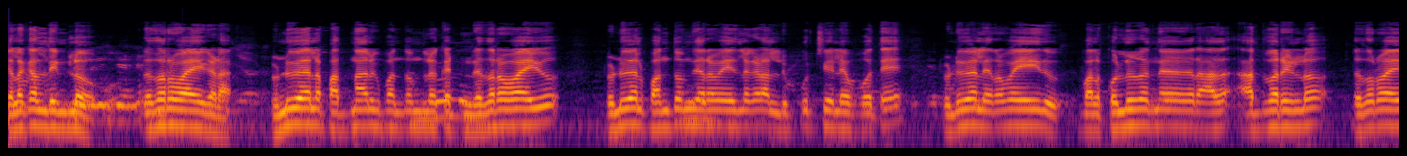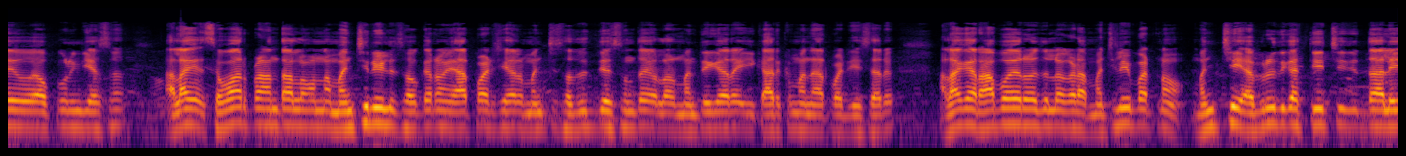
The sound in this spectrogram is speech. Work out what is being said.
గిలకల దింట్లో రిజర్వాయు కూడా రెండు వేల పద్నాలుగు పంతొమ్మిదిలో కట్టిన రిజర్వాయు రెండు వేల పంతొమ్మిది ఇరవై ఐదులో కూడా పూర్తి చేయలేకపోతే రెండు వేల ఇరవై ఐదు వాళ్ళ కొల్లూరు ఆధ్వర్యంలో రిజర్వాయు ఓపెనింగ్ చేస్తాం. అలాగే శివారు ప్రాంతాల్లో ఉన్న మంచినీళ్ళు సౌకర్యం ఏర్పాటు చేయాలని మంచి సదుద్దేశంతో ఇవాళ మంత్రి గారు ఈ కార్యక్రమాన్ని ఏర్పాటు చేశారు. అలాగే రాబోయే రోజుల్లో కూడా మచిలీపట్నం మంచి అభివృద్ధిగా తీర్చిదిద్దాలి.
